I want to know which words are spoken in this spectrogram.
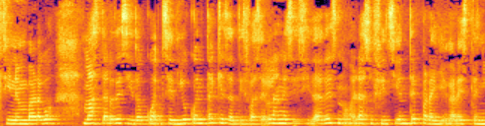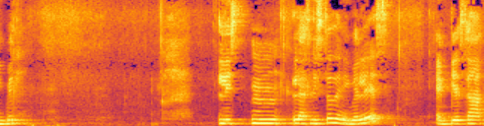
Sin embargo, más tarde se dio cuenta que satisfacer las necesidades no era suficiente para llegar a este nivel. Mm, las listas de niveles empieza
